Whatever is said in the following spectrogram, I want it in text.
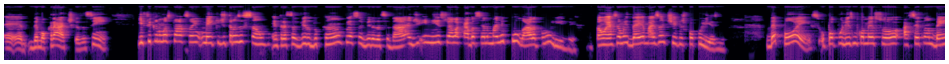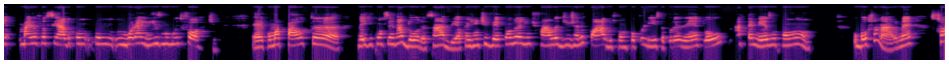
é, democráticas, assim, e fica numa situação meio que de transição entre essa vida do campo e essa vida da cidade, e nisso ela acaba sendo manipulada por um líder. Então, essa é uma ideia mais antiga de populismo. Depois, o populismo começou a ser também mais associado com, com um moralismo muito forte, é, com uma pauta meio que conservadora, sabe? É o que a gente vê quando a gente fala de Jânio Quadros como populista, por exemplo, ou até mesmo com o Bolsonaro, né? Só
